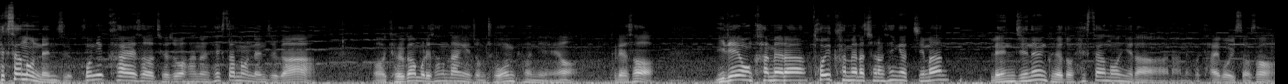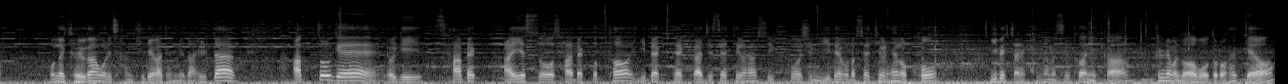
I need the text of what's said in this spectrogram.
헥사논 렌즈 코니카에서 제조하는 헥사논 렌즈가 어, 결과물이 상당히 좀 좋은 편이에요 그래서 일회용 카메라 토이 카메라처럼 생겼지만 렌즈는 그래도 헥사논이라는 걸 달고 있어서 오늘 결과물이 참 기대가 됩니다. 일단 앞쪽에 여기 400 ISO 400부터 200, 100까지 세팅을 할 수 있고 지금 200으로 세팅을 해놓고 200짜리 필름을 쓸 거니까 필름을 넣어 보도록 할게요.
